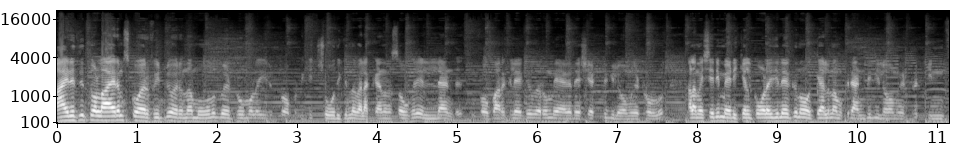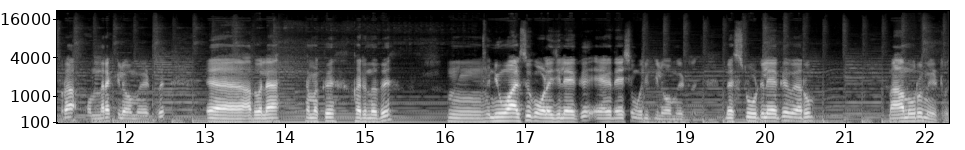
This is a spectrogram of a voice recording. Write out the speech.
ആയിരത്തി തൊള്ളായിരം സ്ക്വയർ ഫീറ്റ് വരുന്ന മൂന്ന് ബെഡ്റൂമുള്ള ഈ പ്രോപ്പർട്ടിക്ക് ചോദിക്കുന്ന വില സൗകര്യം എല്ലാം ഉണ്ട് പാർക്കിലേക്ക് വെറും ഏകദേശം എട്ട് കിലോമീറ്റർ ഉള്ളൂ. കളമശ്ശേരി മെഡിക്കൽ കോളേജിലേക്ക് നോക്കിയാൽ നമുക്ക് രണ്ട് കിലോമീറ്റർ കിൻഫ്ര ഒന്നര കിലോമീറ്റർ അതുപോലെ നമുക്ക് വരുന്നത് ന്യൂ ആൾസ് കോളേജിലേക്ക് ഏകദേശം ഒരു കിലോമീറ്റർ ബസ് റൂട്ടിലേക്ക് വെറും നാനൂറ് മീറ്റർ.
